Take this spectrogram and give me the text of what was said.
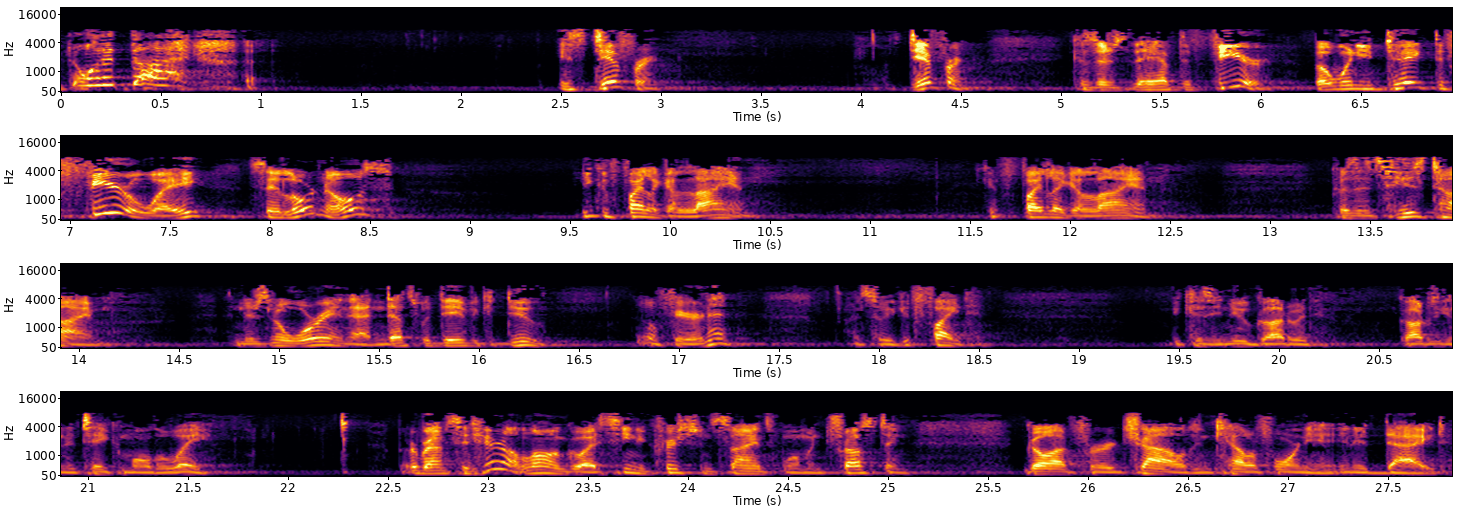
don't want to die. It's different. It's different because they have the fear. But when you take the fear away, say, Lord knows, you can fight like a lion. You can fight like a lion because it's his time. And there's no worry in that. And that's what David could do. No fear in it. And so he could fight because he knew God would God was going to take him all the way. Brother Branham said, Here not long ago, I seen a Christian science woman trusting God for her child in California, and it died.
